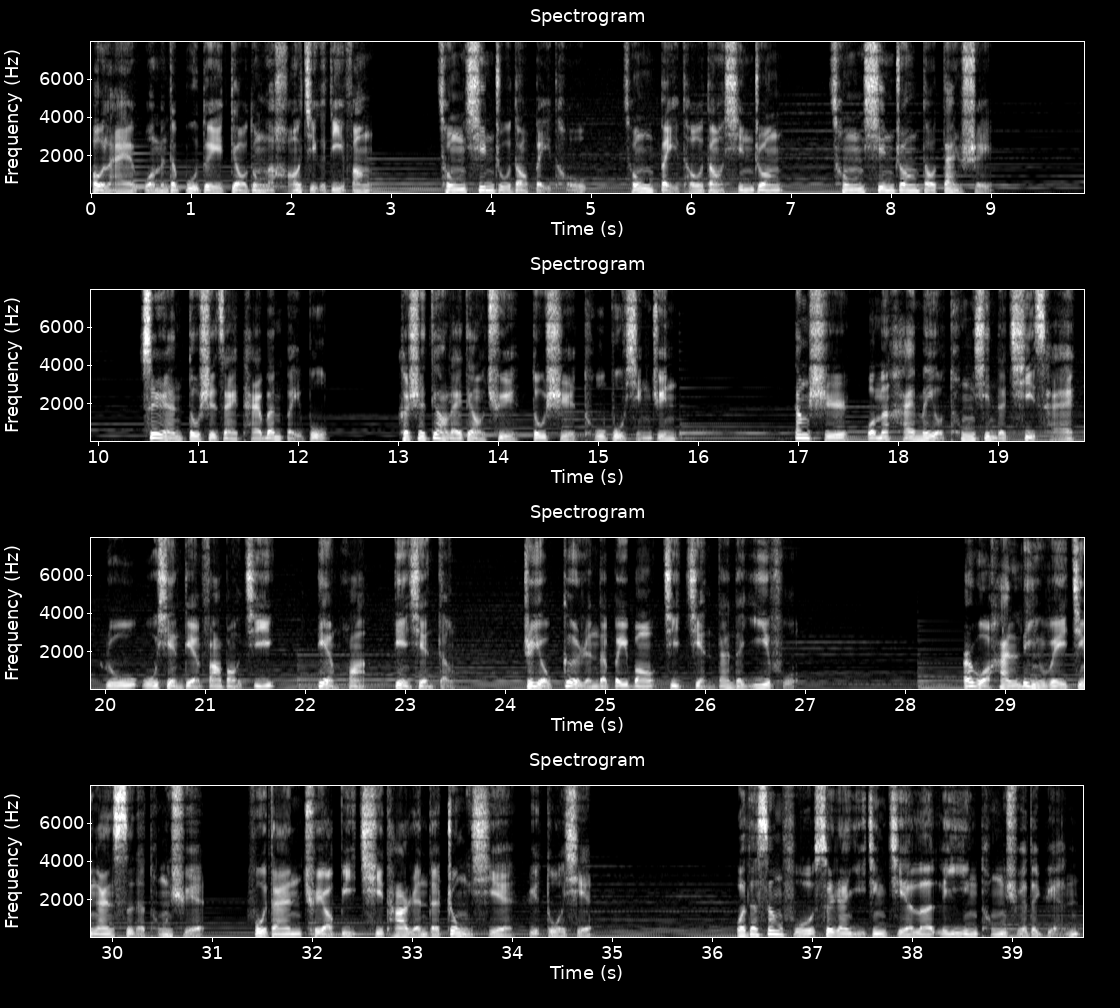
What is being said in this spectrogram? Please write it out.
后来，我们的部队调动了好几个地方，从新竹到北投，从北投到新庄，从新庄到淡水。虽然都是在台湾北部。可是调来调去都是徒步行军。当时我们还没有通信的器材，如无线电发报机、电话、电线等，只有个人的背包及简单的衣服。而我和另一位静安寺的同学，负担却要比其他人的重些与多些。我的僧服虽然已经结了离营同学的缘。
